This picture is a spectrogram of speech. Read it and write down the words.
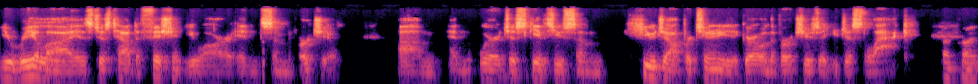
you realize just how deficient you are in some virtue um, and where it just gives you some huge opportunity to grow in the virtues that you just lack. That's right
